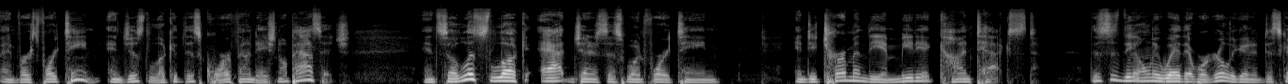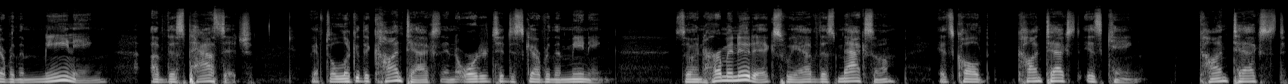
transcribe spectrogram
and verse 14 and just look at this core foundational passage. And so let's look at Genesis 1:14 and determine the immediate context. This is the only way that we're really going to discover the meaning of this passage. We have to look at the context in order to discover the meaning. So in hermeneutics, we have this maxim. It's called Context is king. Context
